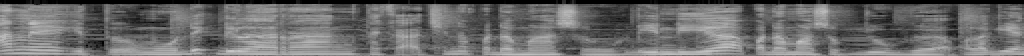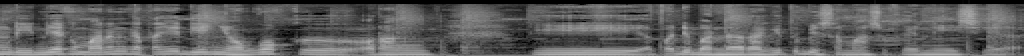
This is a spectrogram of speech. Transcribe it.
aneh gitu. Mudik dilarang TKA Cina pada masuk di India pada masuk juga. Apalagi yang di India kemarin katanya dia nyogok ke orang di apa di bandara gitu bisa masuk ke Indonesia.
